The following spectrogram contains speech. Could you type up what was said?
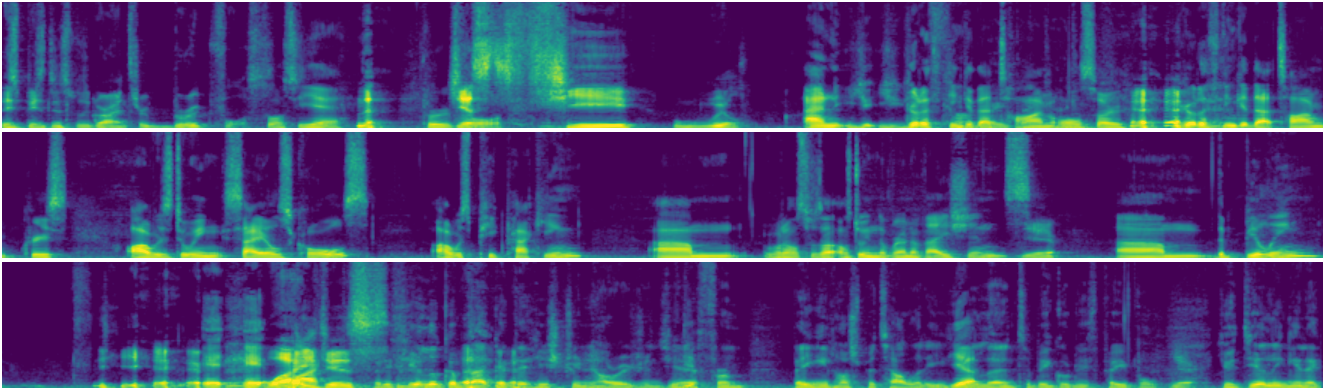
This business was grown through brute force, Of course, yeah. Brute just force. sheer will. And you, you got to think Can't at that beat that, time can you? also, you got to think at that time, Chris, I was doing sales calls, I was pick packing. Um, what else was I? I was doing the renovations, Yeah, um, the billing. yeah. It- it, like- Wages. But if you look back at the history and origins, yeah, from being in hospitality, Yeah. you learn to be good with people. Yeah. You're dealing in a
